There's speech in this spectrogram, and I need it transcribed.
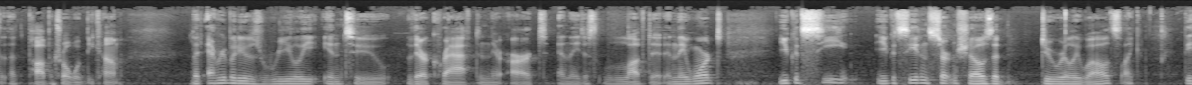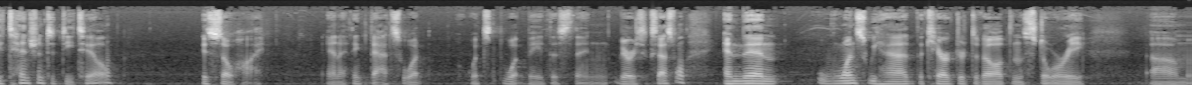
that Paw Patrol would become. But everybody was really into their craft and their art, and they just loved it. And they weren't. You could see you could see it in certain shows that do really well. It's like the attention to detail is so high, and I think that's what what's what made this thing very successful. And then once we had the character developed and the story, um,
